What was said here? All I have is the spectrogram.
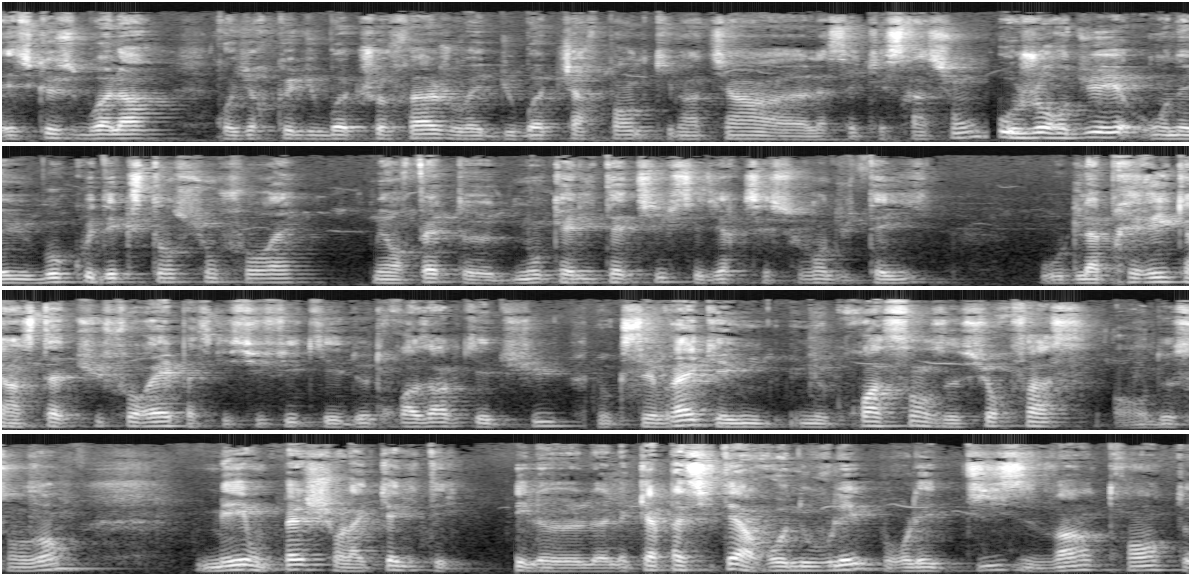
est-ce que ce bois-là produire que du bois de chauffage ou être du bois de charpente qui maintient euh, la séquestration? Aujourd'hui, on a eu beaucoup d'extensions forêt mais en fait euh, non qualitatif, c'est-à-dire que c'est souvent du taillis ou de la prairie qui a un statut forêt parce qu'il suffit qu'il y ait deux trois arbres qui est dessus. Donc c'est vrai qu'il y a une, une, croissance de surface en 200 ans, mais on pêche sur la qualité et le, la, capacité à renouveler pour les 10, 20, 30,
